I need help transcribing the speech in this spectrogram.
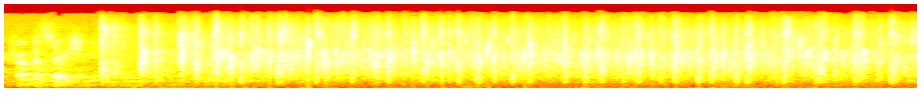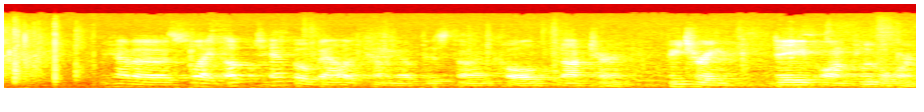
trumpet section. We have a slight up-tempo ballad coming up this time called Nocturne, featuring Dave on flugelhorn.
